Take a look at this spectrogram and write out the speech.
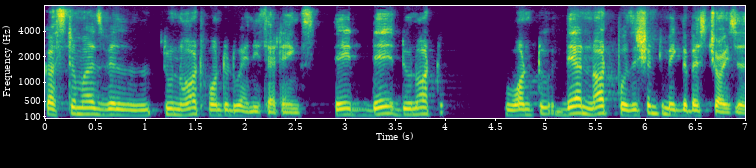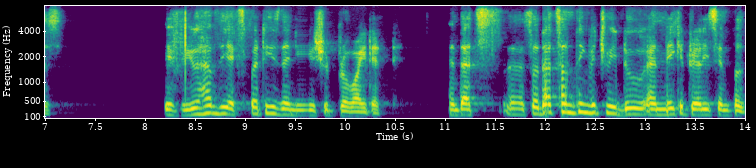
customers will do not want to do any settings. They they do not want to. They are not positioned to make the best choices. If you have the expertise, then you should provide it. And that's uh, so that's something which we do and make it really simple.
